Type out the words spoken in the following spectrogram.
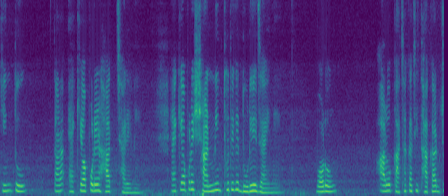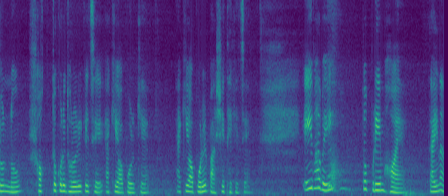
কিন্তু তারা একে অপরের হাত ছাড়েনি। একে অপরের সান্নিধ্য থেকে দূরে যায়নি। বরং আরও কাছাকাছি থাকার জন্য শক্ত করে ধরে রেখেছে একে অপরকে, একে অপরের পাশে থেকেছে। এইভাবেই তো প্রেম হয়, তাই না?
